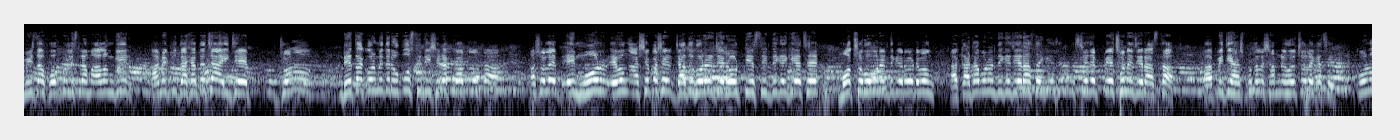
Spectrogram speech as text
মির্জা ফখরুল ইসলাম আলমগীর। আমি একটু দেখাতে চাই যে জন নেতা কর্মীদের উপস্থিতি সেটা কতটা? আসলে এই মোড় এবং আশেপাশের জাদুঘরের যে রোড টিএসসির দিকে গিয়েছে মৎস্য ভবনের দিকে রোড এবং আহ, কাঁটাবনের দিকে যে রাস্তা গিয়েছে স্টেজের পেছনে যে রাস্তা পিজি হাসপাতালের সামনে হয়ে চলে গেছে। কোনো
